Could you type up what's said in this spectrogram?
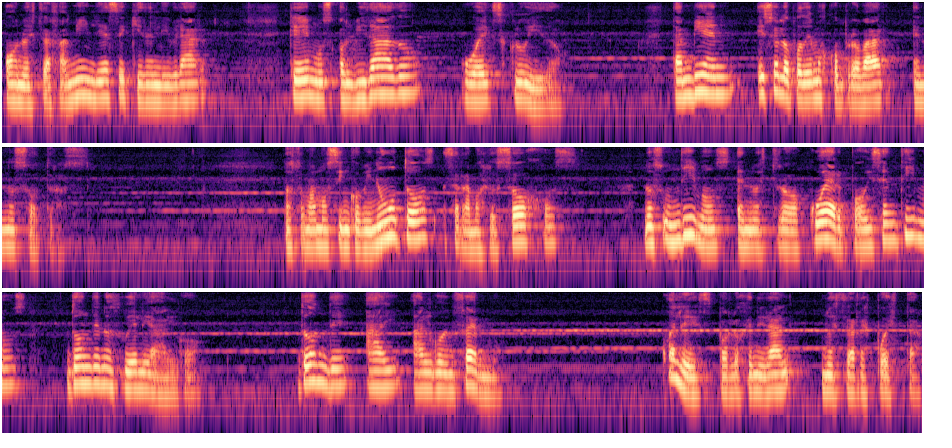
o nuestra familia se quieren librar, que hemos olvidado o excluido. También eso lo podemos comprobar en nosotros. Nos tomamos cinco minutos, cerramos los ojos, nos hundimos en nuestro cuerpo y sentimos dónde nos duele algo, dónde hay algo enfermo. ¿Cuál es, por lo general, nuestra respuesta?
